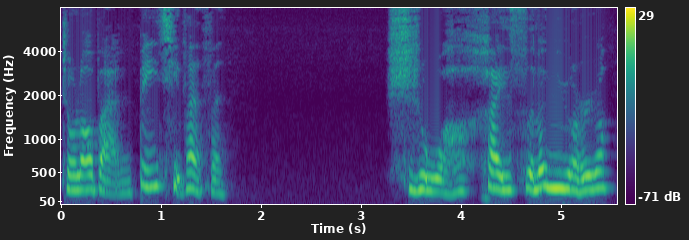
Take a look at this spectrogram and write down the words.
周老板悲泣万分：“是我害死了女儿啊！”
